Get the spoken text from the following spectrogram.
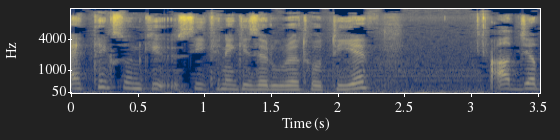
एथिक्स उनकी सीखने की ज़रूरत होती है। आप जब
